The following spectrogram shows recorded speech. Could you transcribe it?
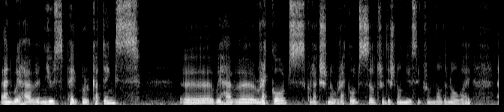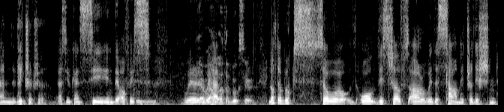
And we have newspaper cuttings. Uh, we have uh, records, collection of records of traditional music from northern Norway, and literature, as you can see in the office, where Yeah, we have a lot of books here. lot of books. So uh, all these shelves are with the Sami tradition,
